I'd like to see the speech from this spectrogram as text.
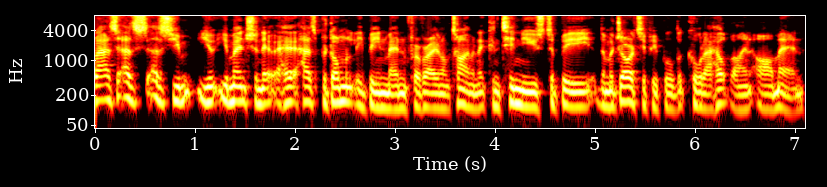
Well, as as, as you, you, you mentioned, it has predominantly been men for a very long time, and it continues to be the majority of people that call our helpline are men.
